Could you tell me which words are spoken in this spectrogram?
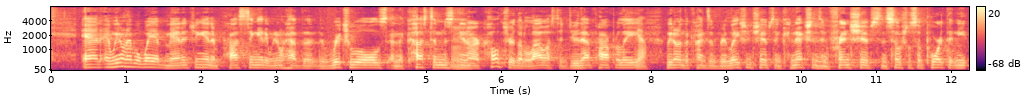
Yeah. And, and we don't have a way of managing it and processing it, and we don't have the, the rituals and the customs mm. in our culture that allow us to do that properly. Yeah. We don't have the kinds of relationships and connections and friendships and social support that need,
